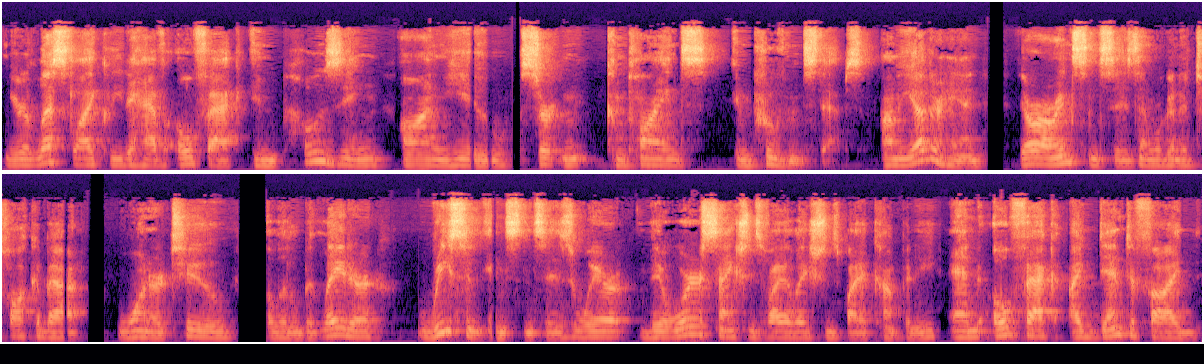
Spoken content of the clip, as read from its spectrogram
you're less likely to have OFAC imposing on you certain compliance improvement steps. On the other hand, there are instances, and we're going to talk about one or two a little bit later, recent instances where there were sanctions violations by a company and OFAC identified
